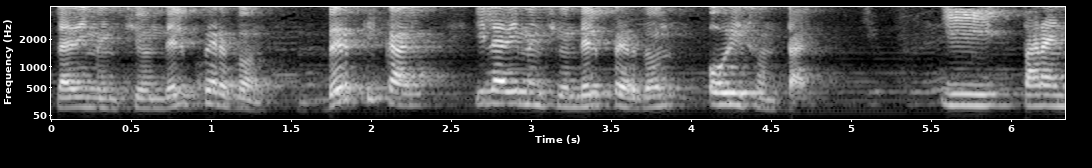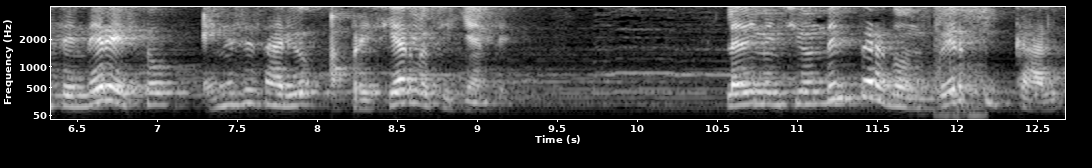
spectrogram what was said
La dimensión del perdón vertical y la dimensión del perdón horizontal. Y para entender esto es necesario apreciar lo siguiente. La dimensión del perdón vertical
